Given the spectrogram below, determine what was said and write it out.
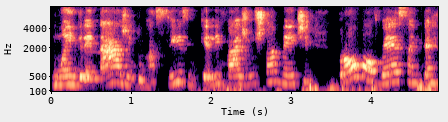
uma engrenagem do racismo que ele vai justamente promover essa interna,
